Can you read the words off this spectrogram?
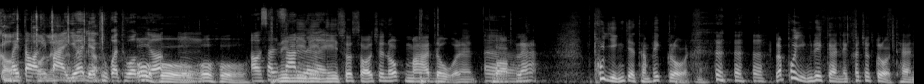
ก็ไม่ต่อขอธิบายเยอะแล้วนเดี๋ยวถูกประท้วงโอ้เยอะโหอืมโอ้โหเอาสั้นๆนี่เลยนี่สสชนกมาโดนะเออบอกแล้วผู้หญิงจะทำให้โกรธไงแล้วผู้หญิงด้วยกันเนี่ยเขาจะโกรธแทน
